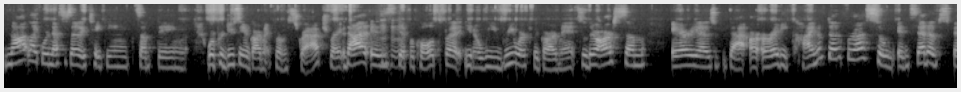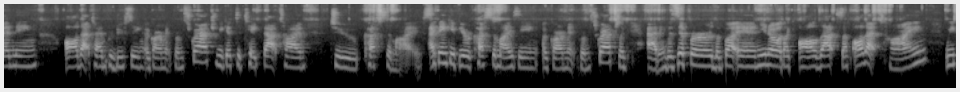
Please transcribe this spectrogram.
not like we're necessarily taking something we're producing a garment from scratch right? That is difficult but you know we rework the garment. So there are some areas that are already kind of done for us so instead of spending all that time producing a garment from scratch we get to take that time to customize. I think if you're customizing a garment from scratch, like adding the zipper, the button, you know, like all that stuff, all that time, we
